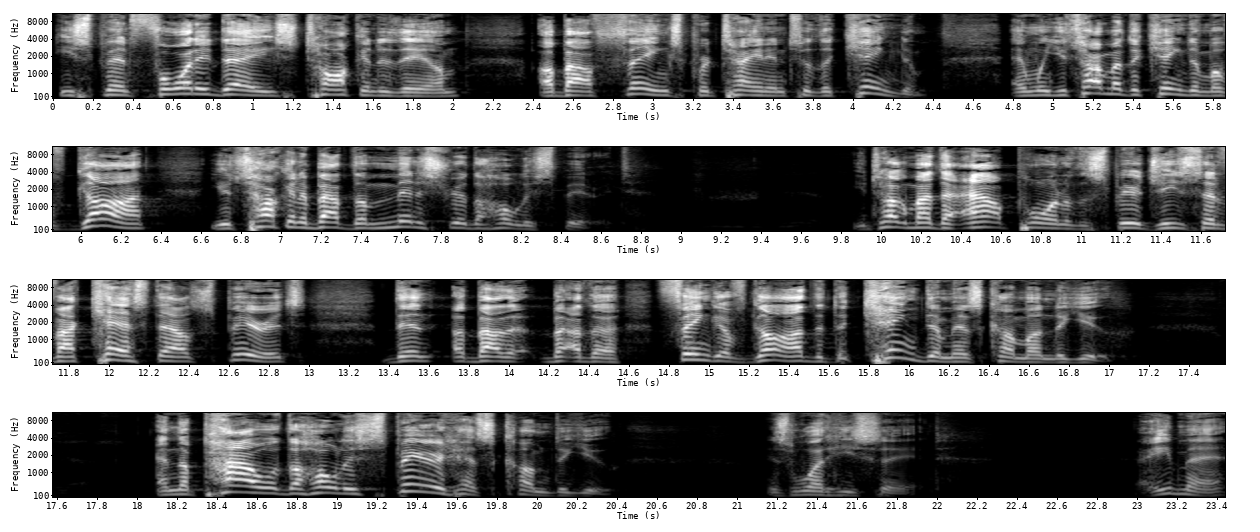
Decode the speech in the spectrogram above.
he spent 40 days talking to them about things pertaining to the kingdom. And when you're talking about the kingdom of God, you're talking about the ministry of the Holy Spirit. You're talking about the outpouring of the Spirit. Jesus said, if I cast out spirits, then uh, by the, by the finger of God, that the kingdom has come unto you. And the power of the Holy Spirit has come to you, is what he said. Amen.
